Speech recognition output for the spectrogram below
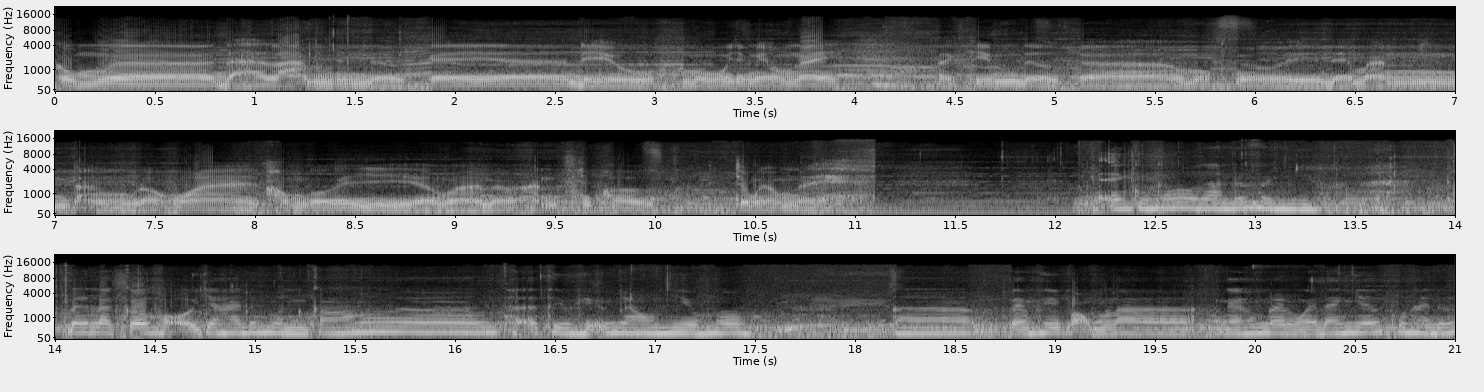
cũng ờ, đã làm được cái điều mong muốn trong ngày hôm nay là kiếm được ờ, một người để mà anh tặng một đóa hoa không có cái gì mà nó hạnh phúc hơn trong ngày hôm nay. Em cũng cảm ơn anh rất là nhiều. Đây là cơ hội cho hai đứa mình có thể tìm hiểu nhau nhiều hơn. À, và em hy vọng là ngày hôm nay là ngày đáng nhớ của hai đứa.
